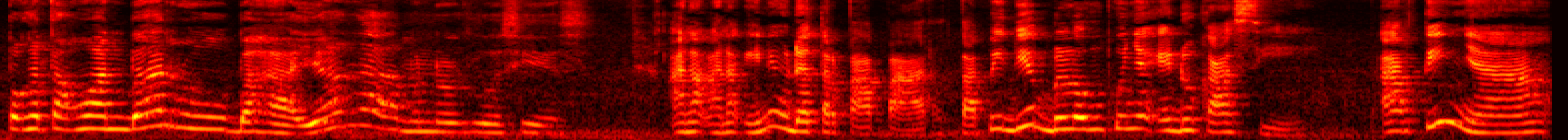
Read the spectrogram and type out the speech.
pengetahuan baru bahaya nggak menurut lu sis? Anak-anak ini udah terpapar, tapi dia belum punya edukasi. Artinya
